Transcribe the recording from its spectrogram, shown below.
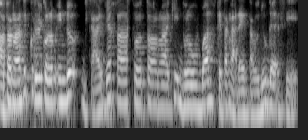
Atau nanti kurikulum Indo bisa aja kalau 10 tahun lagi berubah, kita nggak ada yang tahu juga sih.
